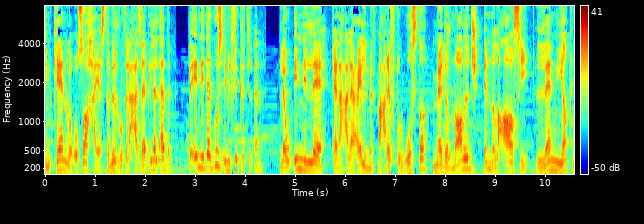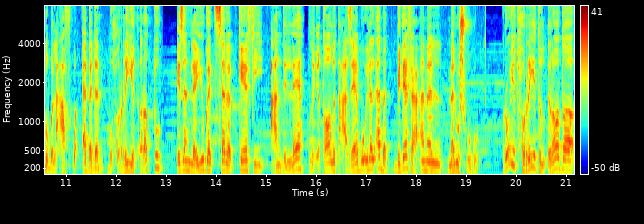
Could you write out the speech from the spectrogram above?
إن كان العصاة هيستمروا في العذاب إلى الأبد. لأن ده جزء من فكرة الأمل. لو إن الله كان على علم في معرفته الوسطى ميدل نوليدج إن العاصي لن يطلب العفو ابدا بحرية إرادته اذا لا يوجد سبب كافي عند الله لإطالة عذابه إلى الأبد. بدافع أمل ملوش وجود. رؤية حرية الإرادة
